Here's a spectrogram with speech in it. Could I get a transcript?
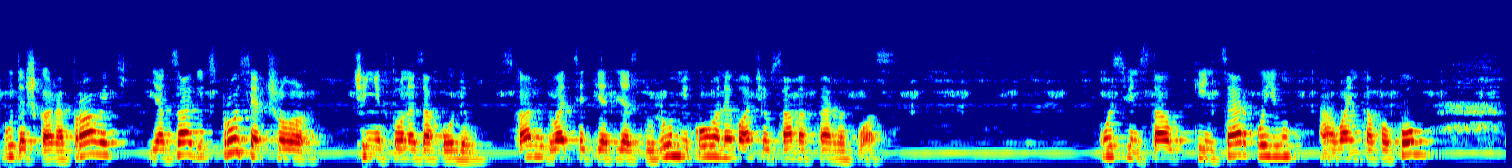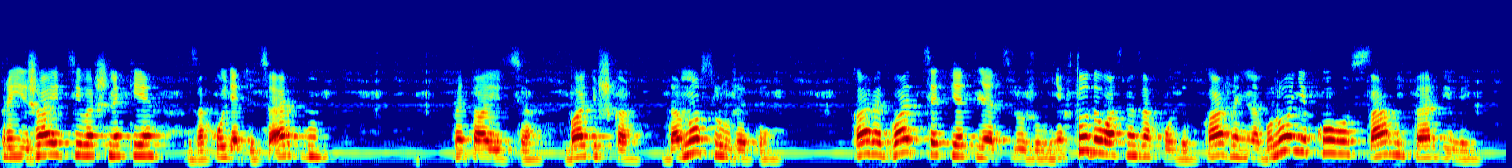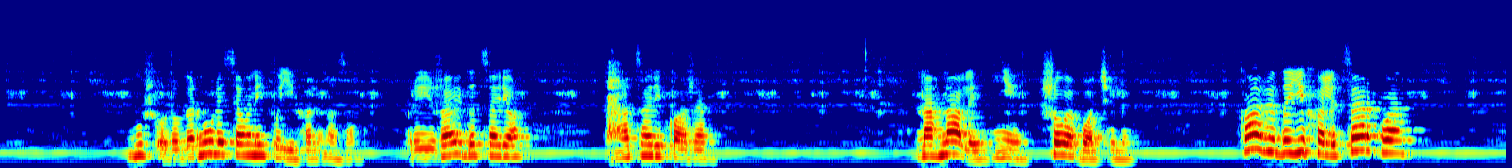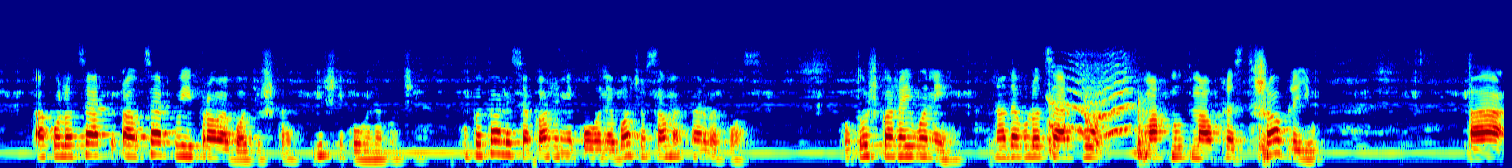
Будеш, каже, править, як зайдуть, спросять, що чи ніхто не заходив. Скаже, 25 лет служу, нікого не бачив самих перших вас. Ось він став кінь церквою, а Ванька попом. Приїжджають ці вершники, заходять у церкву, питаються, батюшка, давно служите? Каже, 25 лет служу, ніхто до вас не заходив. Каже, не було нікого, самі перві ви. Ну що ж, обернулися вони й поїхали назад. Приїжджають до царя, а цар і каже, нагнали? Ні. Що ви бачили? Каже, доїхали церква, а коло церкви, а в церкві і праве батюшка. Більш нікого не бачив. Попиталися, каже, нікого не бачив, саме перших вас. Отож, каже, і вони. Треба було церкву махнути навхрест шаблею, а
